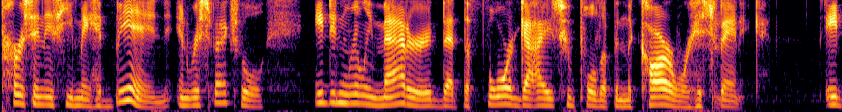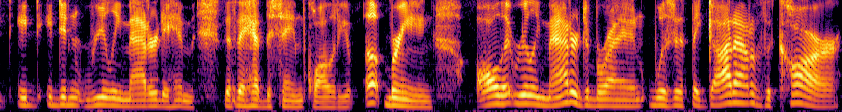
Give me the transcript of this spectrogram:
person as he may have been and respectful, it didn't really matter that the four guys who pulled up in the car were Hispanic it, it, it didn't really matter to him that they had the same quality of upbringing. All that really mattered to Brian was that they got out of the car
